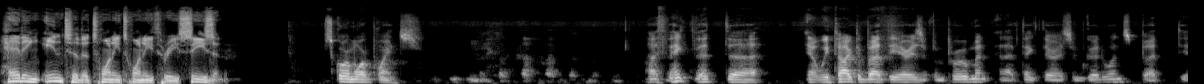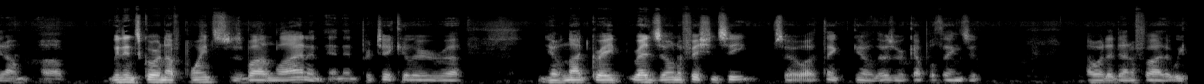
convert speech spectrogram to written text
heading into the 2023 season. Score more points. I think that uh, you know we talked about the areas of improvement, and I think there are some good ones. But you know, uh, we didn't score enough points. Is bottom line, and, and in particular, uh, you know, not great red zone efficiency. So I think you know those are a couple things that I would identify that we,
